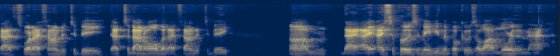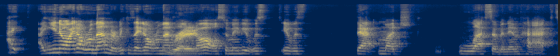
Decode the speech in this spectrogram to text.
that's what I found it to be. That's about all that I found it to be. Um, I, I, suppose that maybe in the book it was a lot more than that. I, you know, I don't remember because I don't remember it at all. So maybe it was it was that much less of an impact.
